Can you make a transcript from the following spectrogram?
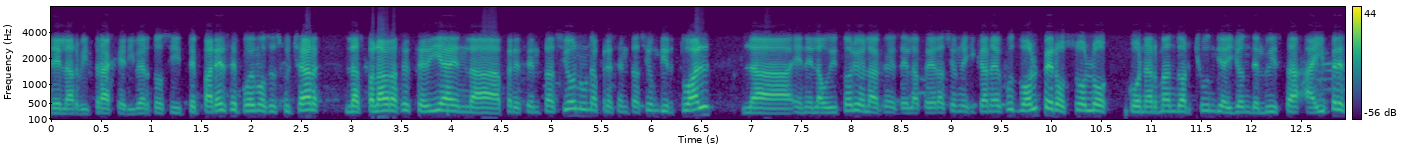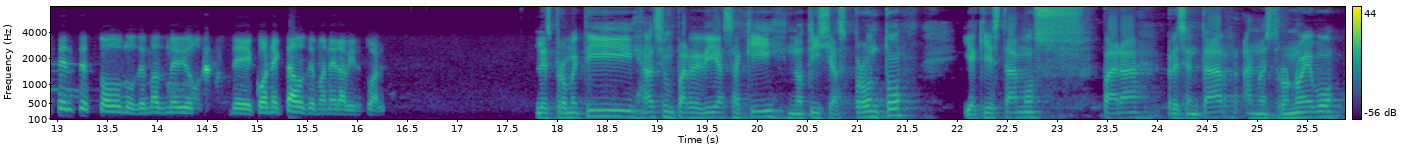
del arbitraje, Heriberto. Si te parece, podemos escuchar las palabras este día en la presentación, una presentación virtual en el auditorio de la, de la Federación Mexicana de Fútbol, pero solo con Armando Archundia y John de Luisa ahí presentes, todos los demás medios conectados de manera virtual. Les prometí hace un par de días aquí noticias pronto y aquí estamos para presentar a nuestro nuevo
